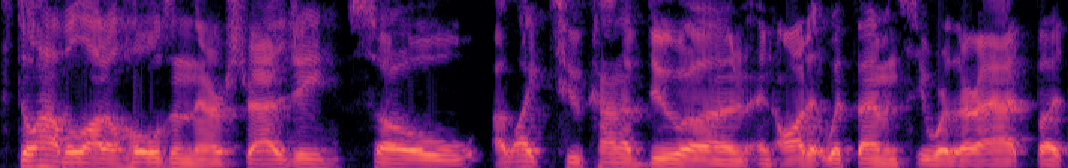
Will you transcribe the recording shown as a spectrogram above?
still have a lot of holes in their strategy so i like to kind of do a, an audit with them and see where they're at but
